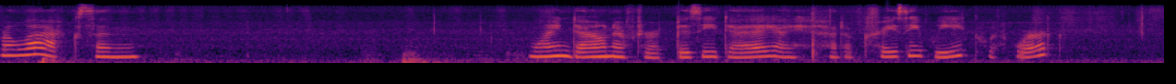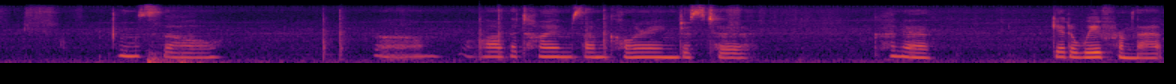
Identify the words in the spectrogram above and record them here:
relax and wind down after a busy day. I had a crazy week with work. And so um, a lot of the times I'm coloring just to kind of get away from that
